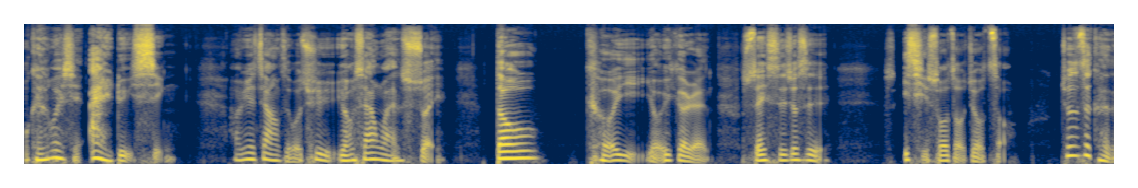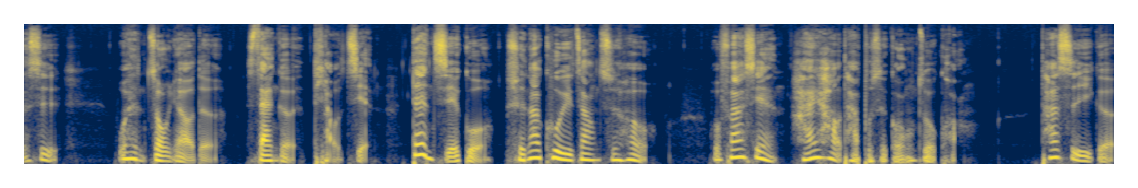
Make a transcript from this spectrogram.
我可能会写爱旅行啊，因为这样子我去游山玩水都可以有一个人随时就是。一起说走就走，就是这可能是我很重要的三个条件。但结果选到库一章之后，我发现还好他不是工作狂，他是一个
